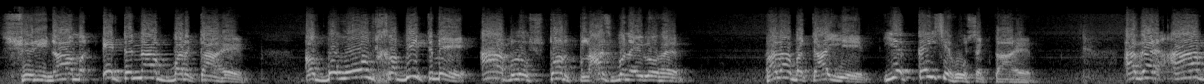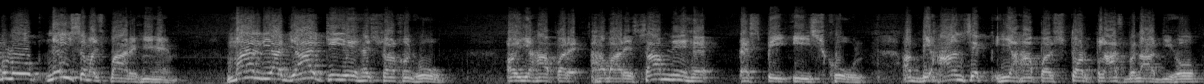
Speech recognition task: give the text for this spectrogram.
Suriname etna barka hai. अब bewoond gebied में आप लोग स्टोर प्लास बनाए लो है भला बताइए ये कैसे हो सकता है अगर आप लोग नहीं समझ पा रहे हैं मान लिया जाए कि ये है सौखन हो और यहाँ पर हमारे सामने है एसपीई स्कूल अब बिहान से यहाँ पर स्टोर क्लास बना दी हो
